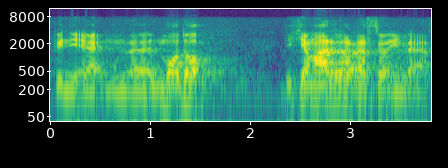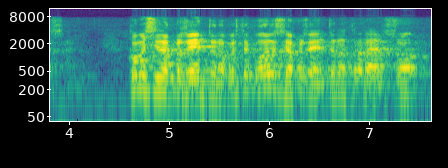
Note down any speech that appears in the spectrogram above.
quindi è un, il modo di chiamare la relazione inversa. Come si rappresentano queste cose? Si rappresentano attraverso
